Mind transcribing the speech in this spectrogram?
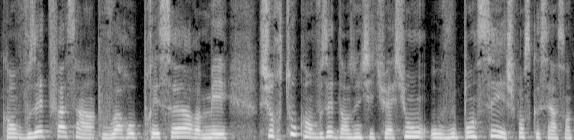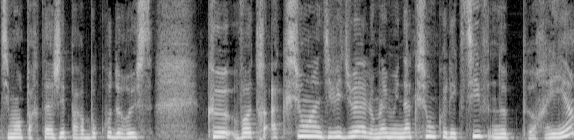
Quand vous êtes face à un pouvoir oppresseur, mais surtout quand vous êtes dans une situation où vous pensez, et je pense que c'est un sentiment partagé par beaucoup de Russes, que votre action individuelle ou même une action collective ne peut rien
